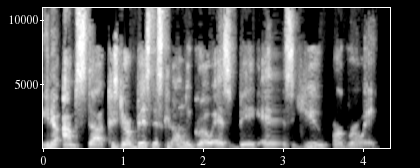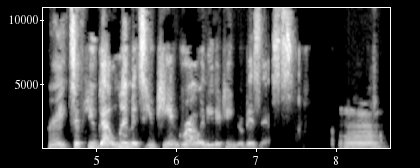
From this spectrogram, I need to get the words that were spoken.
you know, I'm stuck because your business can only grow as big as you are growing, right? So if you've got limits, you can't grow and neither can your business. Mm,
